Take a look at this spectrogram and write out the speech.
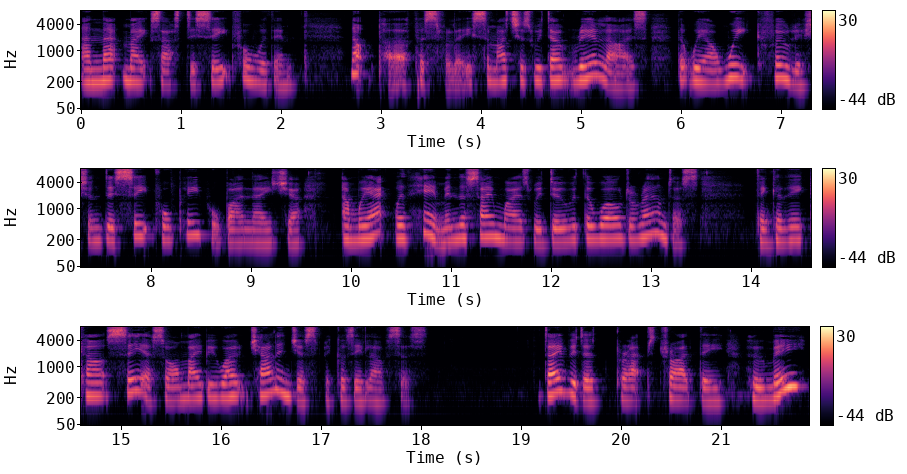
and that makes us deceitful with Him. Not purposefully, so much as we don't realize that we are weak, foolish, and deceitful people by nature, and we act with Him in the same way as we do with the world around us, thinking that He can't see us or maybe won't challenge us because He loves us. David had perhaps tried the who me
